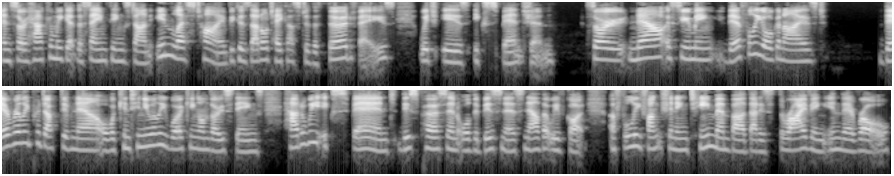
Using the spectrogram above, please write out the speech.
And so, how can we get the same things done in less time? Because that'll take us to the third phase, which is expansion. So, now assuming they're fully organized, they're really productive now or we're continually working on those things. How do we expand this person or the business now that we've got a fully functioning team member that is thriving in their role?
